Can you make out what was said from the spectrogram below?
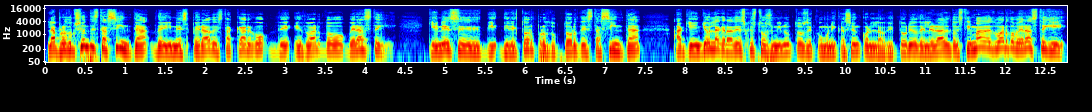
La producción de esta cinta de Inesperado está a cargo de Eduardo Verástegui, quien es eh, director productor de esta cinta, a quien yo le agradezco estos minutos de comunicación con el auditorio del Heraldo. Estimado Eduardo Verástegui,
